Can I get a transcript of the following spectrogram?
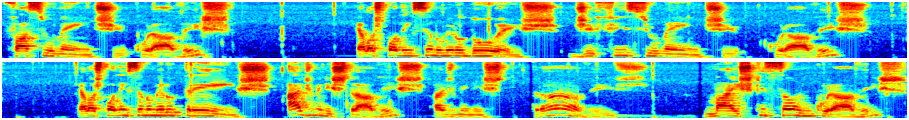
facilmente curáveis. Elas podem ser, número dois, dificilmente curáveis. Elas podem ser, número três, administráveis. Administráveis, mas que são incuráveis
